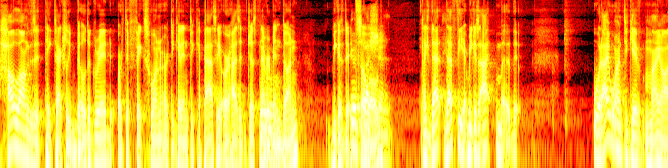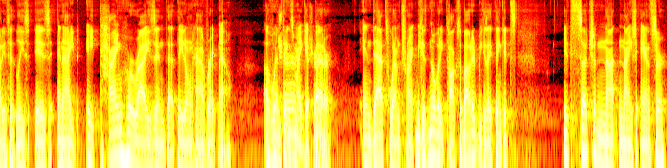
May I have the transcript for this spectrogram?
How long does it take to actually build a grid or to fix one or to get into capacity or has it just never Ooh. been done because Good it's so question. old like that that's the because i what i want to give my audience at least is an a time horizon that they don't have right now of when sure, things might get sure. better and that's what i'm trying because nobody talks about it because i think it's it's such a not nice answer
